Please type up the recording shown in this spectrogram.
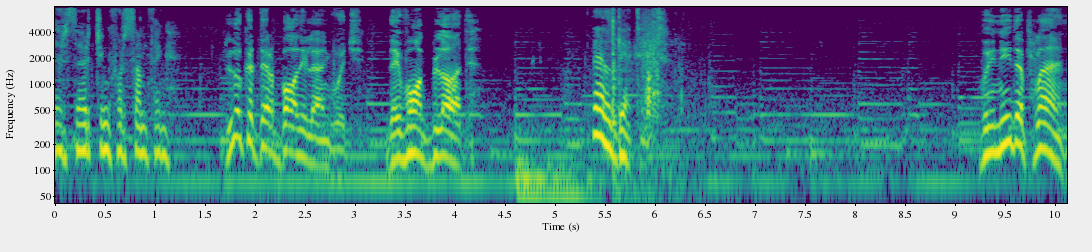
They're searching for something. Look at their body language. They want blood. They'll get it. We need a plan.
